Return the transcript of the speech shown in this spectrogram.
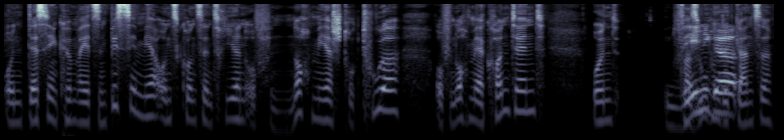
Und deswegen können wir jetzt ein bisschen mehr uns konzentrieren auf noch mehr Struktur, auf noch mehr Content und versuchen Weniger das Ganze.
